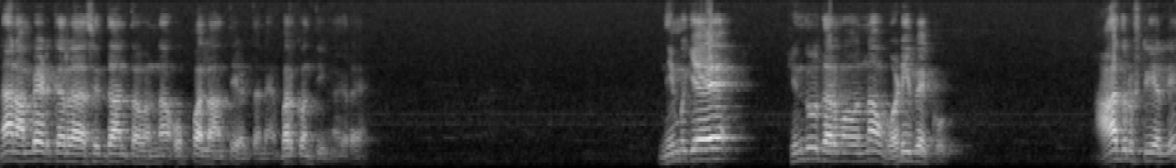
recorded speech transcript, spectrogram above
ನಾನು ಅಂಬೇಡ್ಕರ್ ಸಿದ್ಧಾಂತವನ್ನು ಒಪ್ಪಲ್ಲ ಅಂತ ಹೇಳ್ತಾನೆ. ಬರ್ಕೊಂತೀನಿ ನಗರೆ? ನಿಮಗೆ ಹಿಂದೂ ಧರ್ಮವನ್ನು ಒಡಿಬೇಕು. ಆ ದೃಷ್ಟಿಯಲ್ಲಿ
